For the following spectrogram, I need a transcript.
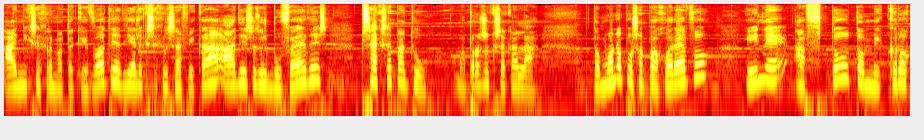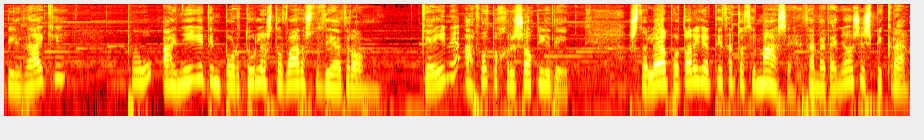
Άνοιξε χρηματοκιβώτια, διάλεξε χρυσαφικά, άδειασε τους μπουφέδες, ψάξε πατού. Μα πρόσεξε καλά. Το μόνο που σου απαγορεύω είναι αυτό το μικρό κλειδάκι που ανοίγει την πορτούλα στο βάθος του διαδρόμου. Και είναι αυτό το χρυσό κλειδί. Στο λέω από τώρα γιατί θα το θυμάσαι, θα μετανιώσεις πικρά.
